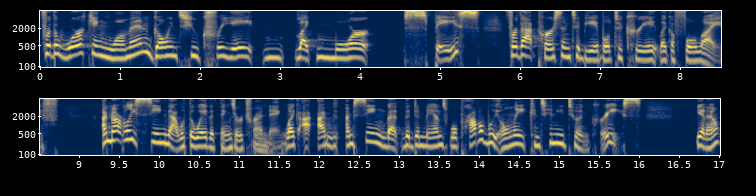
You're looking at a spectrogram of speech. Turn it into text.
for the working woman, going to create like more space for that person to be able to create like a full life. I'm not really seeing that with the way that things are trending. Like I, am I'm, I'm seeing that the demands will probably only continue to increase, you know?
